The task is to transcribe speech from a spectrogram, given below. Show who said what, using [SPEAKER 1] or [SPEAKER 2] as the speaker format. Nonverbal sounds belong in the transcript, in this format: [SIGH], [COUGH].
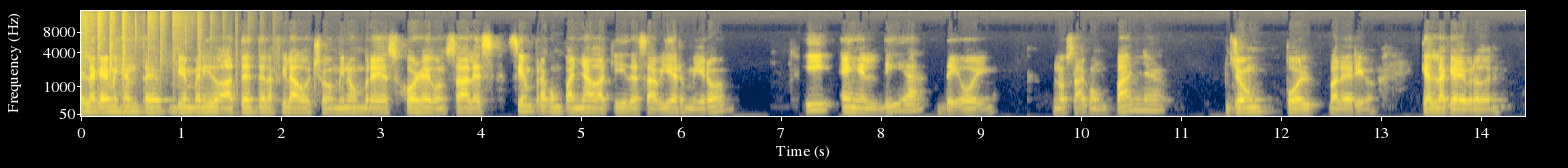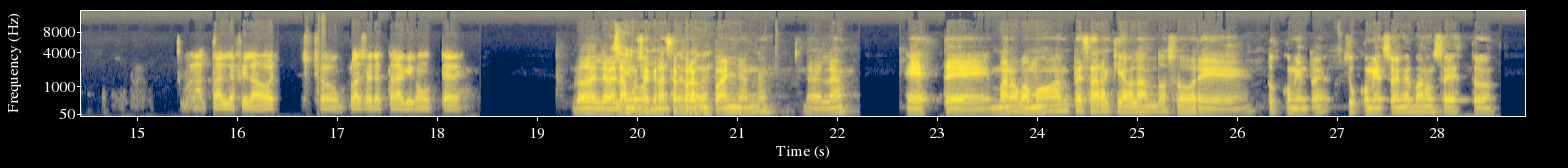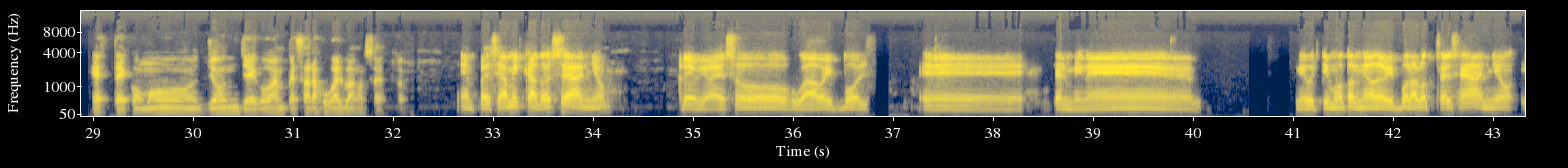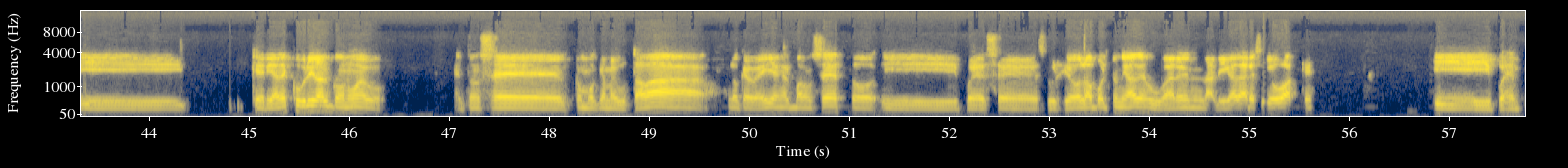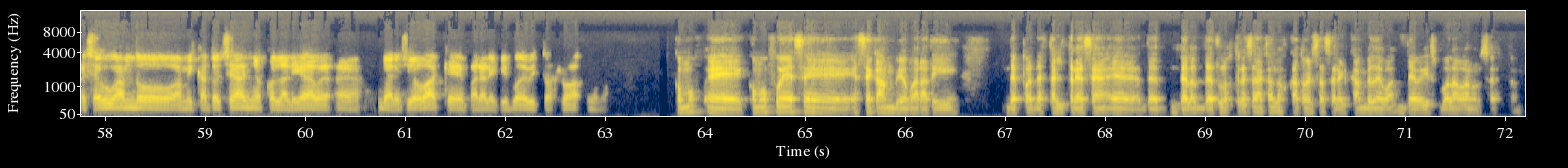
[SPEAKER 1] es la que hay, mi gente? Bienvenido a Desde la Fila 8. Mi nombre es Jorge González, siempre acompañado aquí de Xavier Miró. Y en el día de hoy nos acompaña John Paul Valerio, que es la que hay, brother.
[SPEAKER 2] Buenas tardes, Fila 8. Un placer estar aquí con ustedes.
[SPEAKER 1] Brother, de verdad, muchas gracias por acompañarnos, de verdad. Este, bueno, vamos a empezar aquí hablando sobre tus comienzos, tus comienzos en el baloncesto, este, cómo John llegó a empezar a jugar baloncesto.
[SPEAKER 2] Empecé a mis 14 años, previo a eso jugaba béisbol. Eh, terminé mi último torneo de béisbol a los 13 años y quería descubrir algo nuevo. Entonces, como que me gustaba lo que veía en el baloncesto y pues surgió la oportunidad de jugar en la Liga de Arecibo Vázquez y pues empecé jugando a mis 14 años con la Liga eh, de Arecibo Vázquez para el equipo de Víctor Roa 1.
[SPEAKER 1] ¿Cómo, eh, ¿Cómo fue ese, ese cambio para ti después de estar 13, eh, de, de, los 13 a los 14 hacer el cambio de, de béisbol a baloncesto?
